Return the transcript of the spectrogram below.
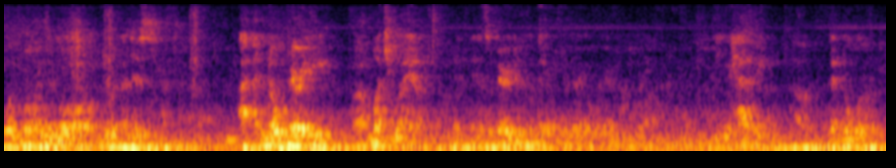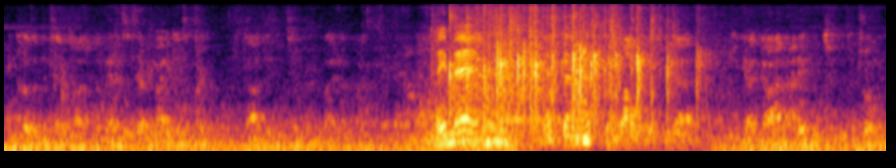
Or growing the mohawk and doing, I just, I, know very much who I am. And, it's a very difficult thing when you're very aware of who you are. And you're having the new world, because of the technological advances, everybody gets a microphone. God didn't for everybody to have a microphone. Amen. That's God. The problem is you got, you got God not able to control it.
